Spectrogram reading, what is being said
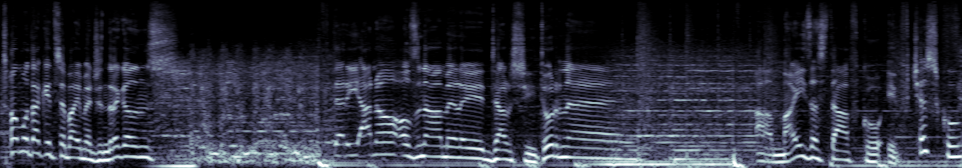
K tomu taky třeba Imagine Dragons, který ano, oznámili další turné a mají zastávku i v Česku.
